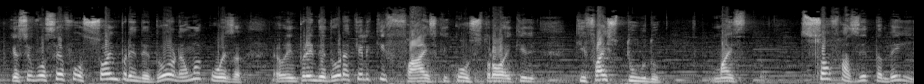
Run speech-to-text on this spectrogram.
Porque se você for só empreendedor, é uma coisa. O empreendedor é aquele que faz, que constrói, que, que faz tudo mas só fazer também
